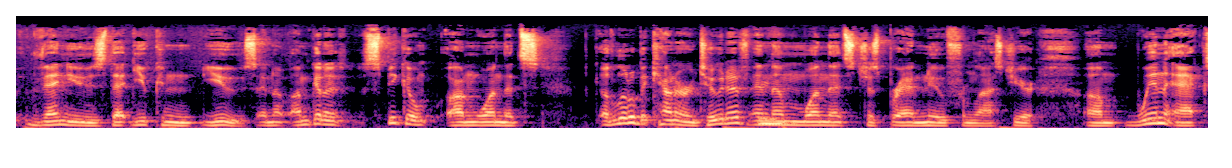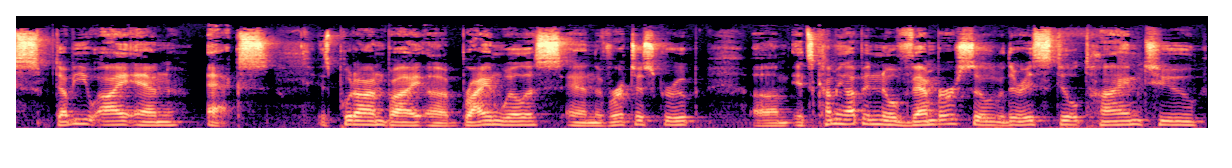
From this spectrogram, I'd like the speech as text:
venues that you can use, and I'm going to speak on one that's a little bit counterintuitive, and then one that's just brand new from last year. Um, WinX, W-I-N-X, is put on by uh, Brian Willis and the Virtus Group. Um, it's coming up in November, so there is still time to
